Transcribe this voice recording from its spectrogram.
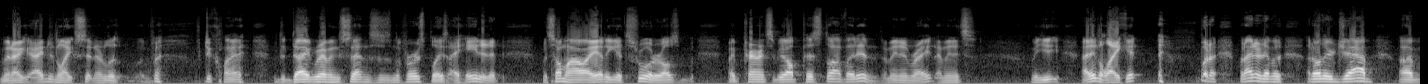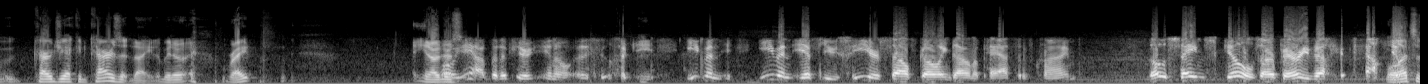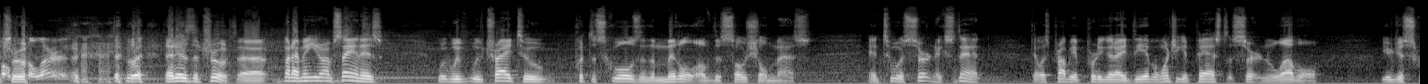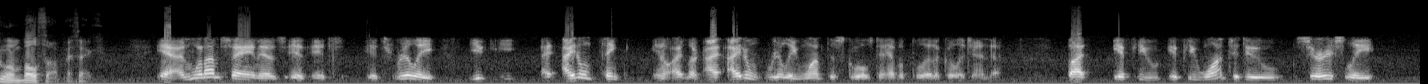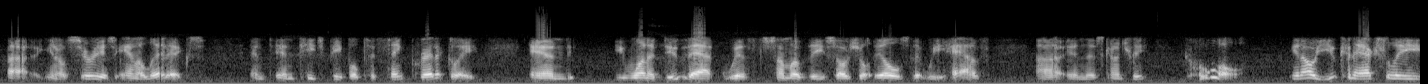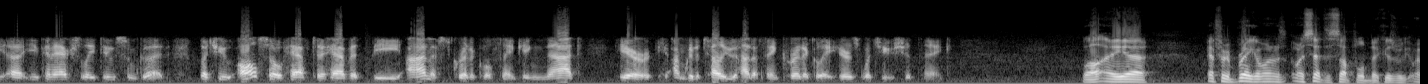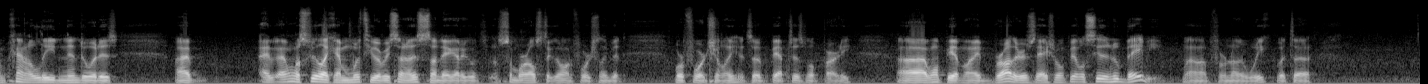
I mean, I, I didn't like sitting there diagramming sentences in the first place. I hated it, but somehow I had to get through it, or else my parents would be all pissed off I didn't. I mean, right? I mean, it's. I mean, you, I didn't like it, but but I didn't have a, another job uh, carjacking cars at night. I mean, uh, right? You know, Oh yeah, but if you're, you know, look, even even if you see yourself going down a path of crime, those same skills are very valuable Well, that's the truth. to learn. that is the truth. Uh, but I mean, you know, what I'm saying is, we, we've we've tried to put the schools in the middle of the social mess, and to a certain extent, that was probably a pretty good idea. But once you get past a certain level, you're just screwing both up. I think. Yeah, and what I'm saying is, it, it's it's really you. you I, I don't think you know. I look. I, I don't really want the schools to have a political agenda, but if you if you want to do seriously, uh, you know, serious analytics, and and teach people to think critically, and you want to do that with some of the social ills that we have uh, in this country, cool. You know, you can actually uh, you can actually do some good, but you also have to have it be honest, critical thinking, not here. I'm going to tell you how to think critically. Here's what you should think. Well, I uh, after the break, I want to set this up a little bit because I'm kind of leading into it. Is I, I almost feel like I'm with you every Sunday. This Sunday, I got to go somewhere else to go, unfortunately, but or fortunately, it's a baptismal party. Uh, I won't be at my brother's. I actually won't be able to see the new baby uh, for another week. But uh,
